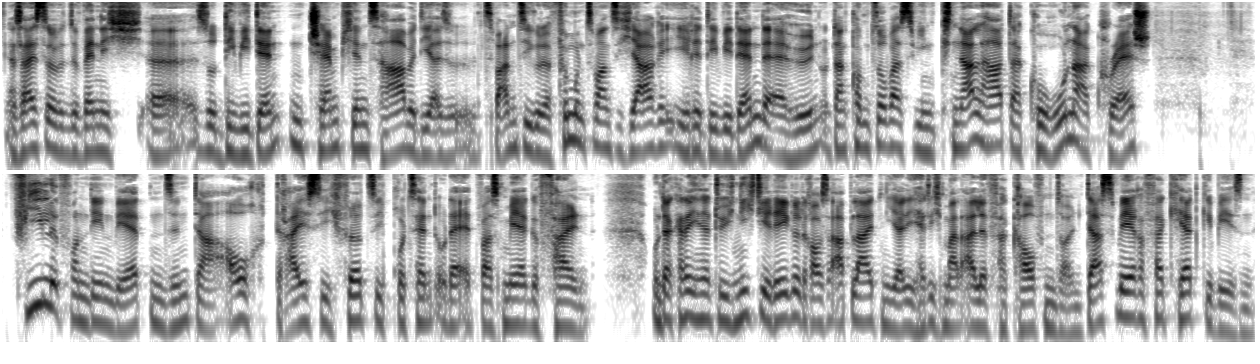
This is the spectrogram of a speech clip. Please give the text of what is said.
Das heißt, also, wenn ich äh, so Dividenden-Champions habe, die also 20 oder 25 Jahre ihre Dividende erhöhen und dann kommt sowas wie ein knallharter Corona-Crash, Viele von den Werten sind da auch 30, 40 Prozent oder etwas mehr gefallen. Und da kann ich natürlich nicht die Regel daraus ableiten, ja, die hätte ich mal alle verkaufen sollen. Das wäre verkehrt gewesen.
